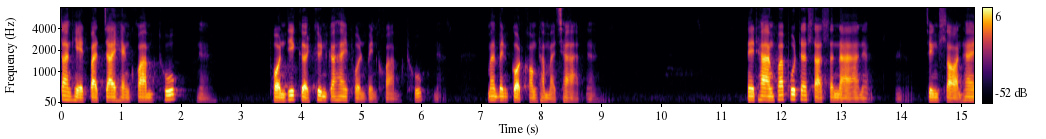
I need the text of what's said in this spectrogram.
สร้างเหตุปัจจัยแห่งความทุกข์นะผลที่เกิดขึ้นก็ให้ผลเป็นความทุกข์นะมันเป็นกฎของธรรมชาตินะ ในทางพระพุทธศาสนาเนี่ยจึงสอนให้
